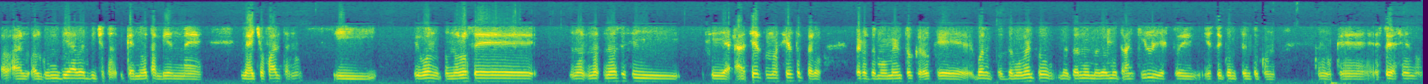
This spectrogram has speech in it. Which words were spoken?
algún día haber dicho que no también me, me ha hecho falta no y, y bueno pues no lo sé no, no, no sé si si acierto o no acierto pero pero de momento creo que bueno pues de momento me duermo me duermo tranquilo y estoy y estoy contento con, lo que estoy haciendo.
